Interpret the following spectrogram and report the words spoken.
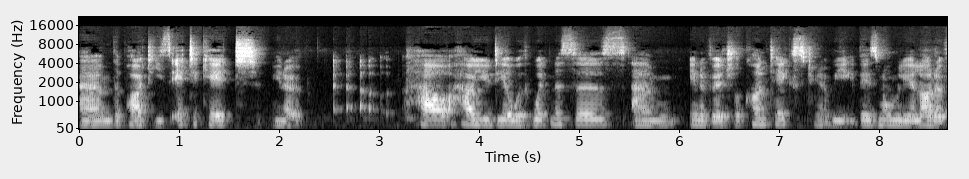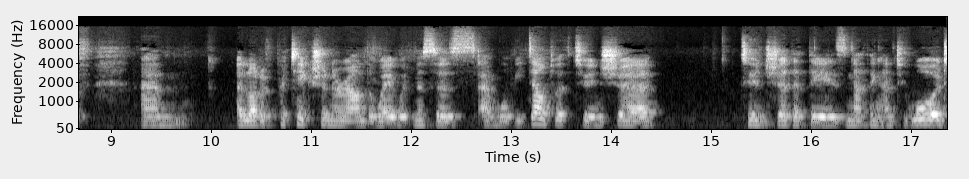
um, the parties' etiquette, you know. How, how you deal with witnesses um, in a virtual context. You know, we there's normally a lot of um, a lot of protection around the way witnesses will be dealt with to ensure to ensure that there's nothing untoward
